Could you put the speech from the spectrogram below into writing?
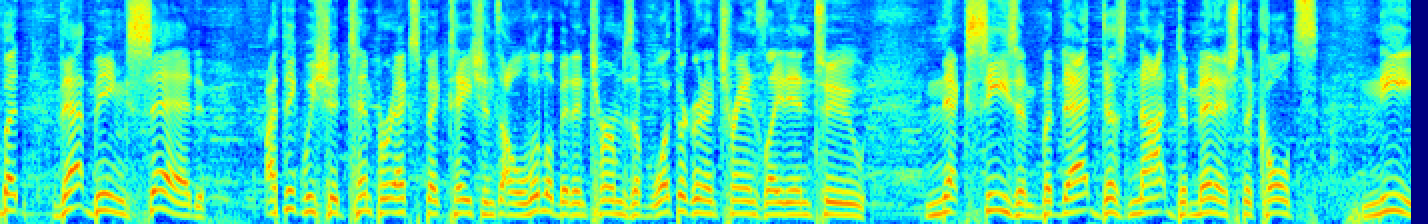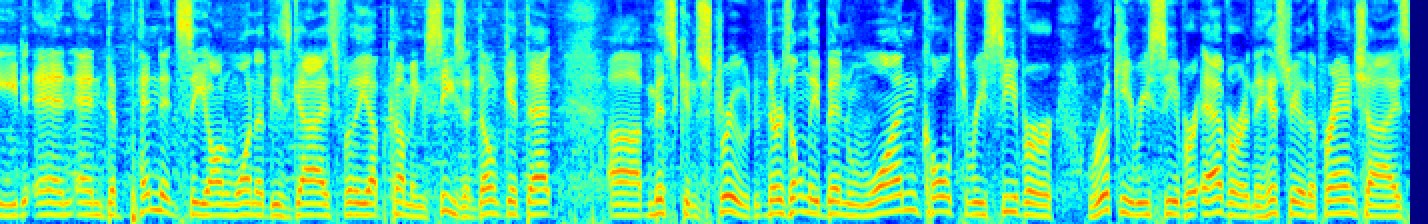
but that being said, I think we should temper expectations a little bit in terms of what they're going to translate into next season, but that does not diminish the Colts' need and, and dependency on one of these guys for the upcoming season. Don't get that uh, misconstrued. There's only been one Colts receiver, rookie receiver ever in the history of the franchise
